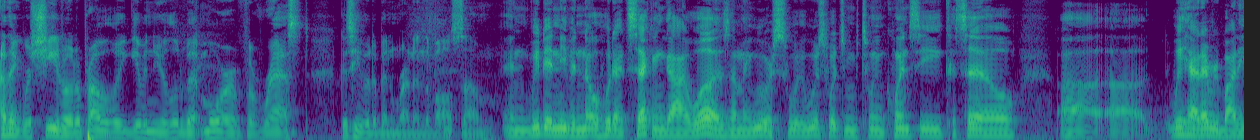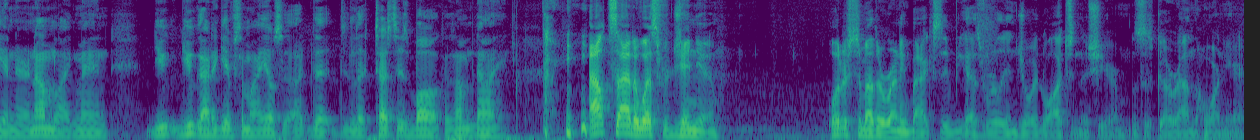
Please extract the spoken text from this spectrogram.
I think Rasheed would have probably given you a little bit more of a rest because he would have been running the ball some. and we didn't even know who that second guy was. I mean, we were sw- we were switching between Quincy, Cassell. Uh, uh, we had everybody in there, and I'm like, man, you you got to give somebody else uh, the, to let- touch this ball because I'm dying. Outside of West Virginia, what are some other running backs that you guys really enjoyed watching this year? Let's just go around the horn here.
